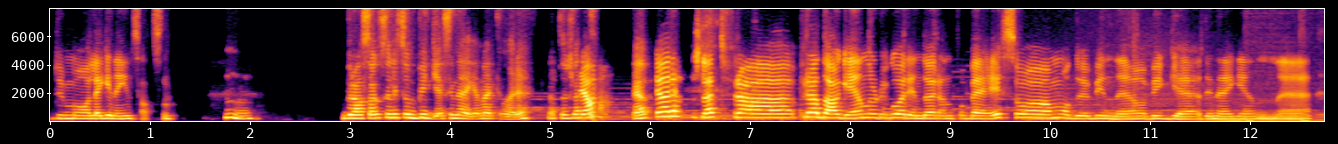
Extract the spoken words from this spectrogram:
Du må legge ned innsatsen. Mm. Bra sagt. Så sånn bygge sin egen merkevare, rett og slett? Ja, ja. ja rett og slett. Fra, fra, dag én når du går inn dørene på BI, så må du begynne å bygge din egen eh,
